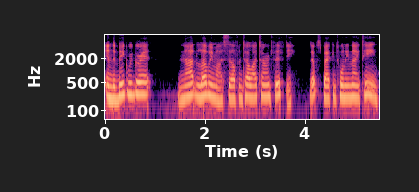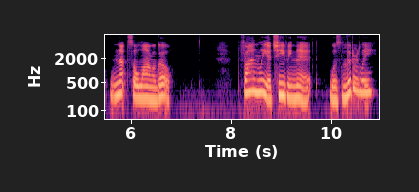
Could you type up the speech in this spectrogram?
And the big regret? Not loving myself until I turned 50. That was back in 2019, not so long ago. Finally achieving that was literally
